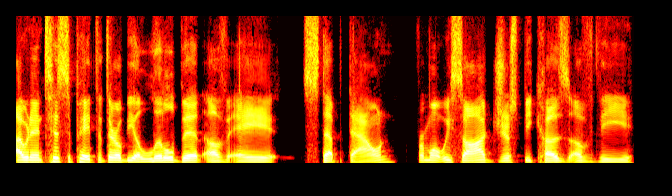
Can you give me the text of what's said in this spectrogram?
I would anticipate that there will be a little bit of a step down from what we saw just because of the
